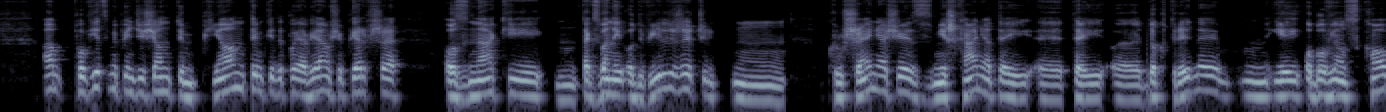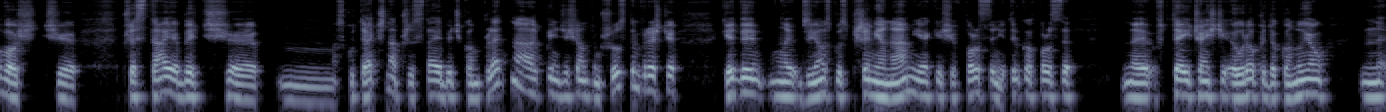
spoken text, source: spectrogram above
a powiedzmy 55, kiedy pojawiają się pierwsze oznaki mm, tak zwanej odwilży, czyli mm, kruszenia się, zmierzchania tej, e, tej e, doktryny, mm, jej obowiązkowość e, przestaje być skuteczna, przestaje być kompletna, a w 56 wreszcie, kiedy w związku z przemianami, jakie się w Polsce, nie tylko w Polsce, w tej części Europy dokonują,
